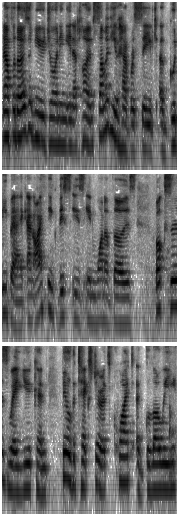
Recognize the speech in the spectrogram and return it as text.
Now, for those of you joining in at home, some of you have received a goodie bag, and I think this is in one of those boxes where you can feel the texture. It's quite a glowy,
